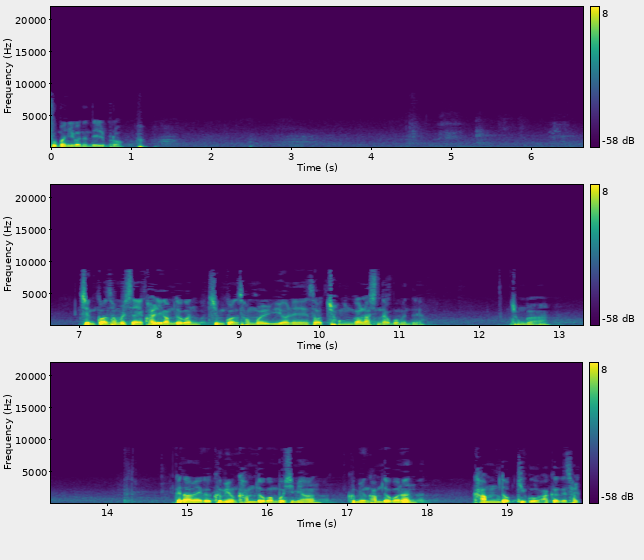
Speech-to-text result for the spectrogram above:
두 번 읽었는데 일부러. 증권 선물시장의 관리 감독은 증권 선물위원회에서 총괄하신다고 보면 돼요. 총괄. 그 다음에 그 금융감독원 보시면 금융감독원은 감독기구, 아까 그 설,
